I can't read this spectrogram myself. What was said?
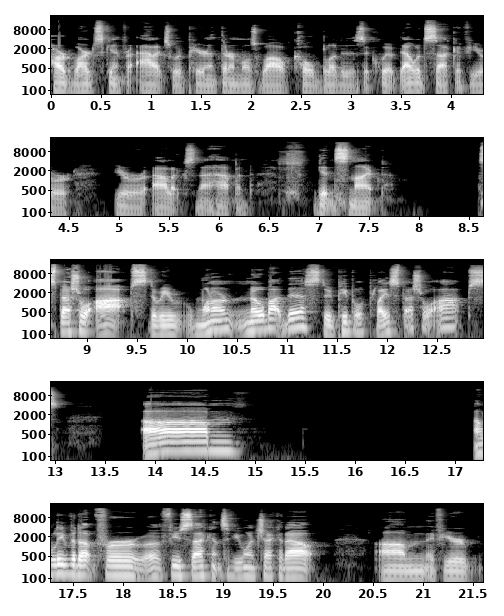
hardwired skin for Alex would appear in thermals while cold blooded is equipped. That would suck if you're you're Alex and that happened. Getting sniped. Special ops. Do we want to know about this? Do people play special ops? Um I'll leave it up for a few seconds if you want to check it out. Um, if you're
